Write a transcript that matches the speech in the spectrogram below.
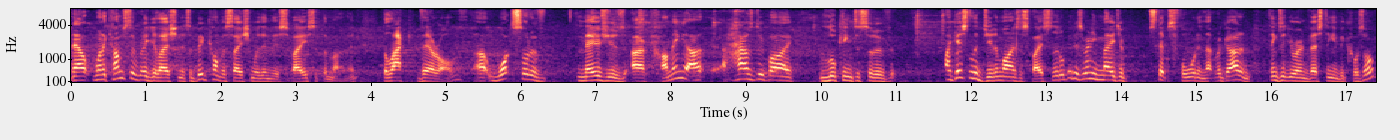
Now, when it comes to regulation, it's a big conversation within this space at the moment, the lack thereof. Uh, what sort of measures are coming? Uh, how's Dubai looking to sort of, I guess, legitimise the space a little bit? Is there any major steps forward in that regard and things that you're investing in because of?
